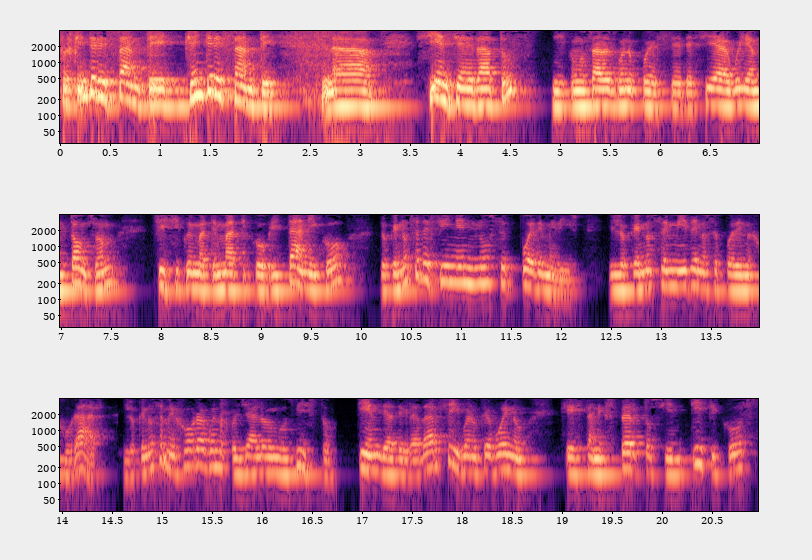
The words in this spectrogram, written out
Pues qué interesante, qué interesante la ciencia de datos. Y como sabes, bueno, pues eh, decía William Thompson, físico y matemático británico, lo que no se define no se puede medir y lo que no se mide no se puede mejorar. Y lo que no se mejora, bueno, pues ya lo hemos visto, tiende a degradarse y bueno, qué bueno que están expertos científicos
